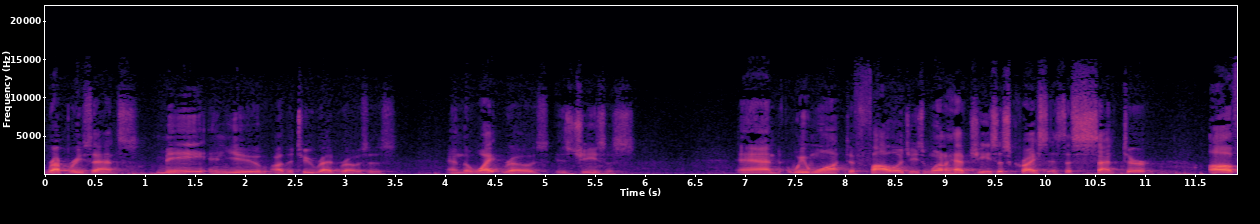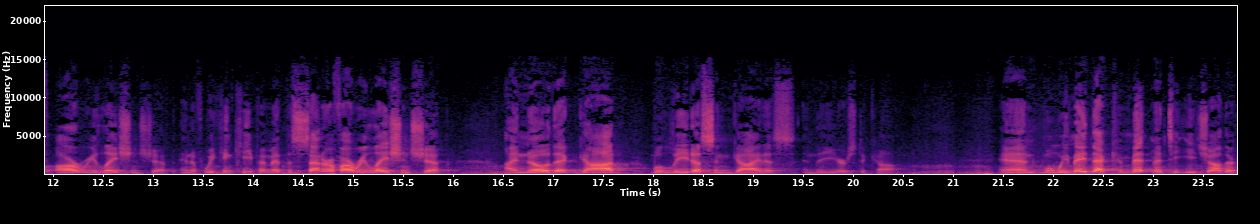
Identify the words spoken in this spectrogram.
represents me and you are the two red roses, and the white rose is Jesus. And we want to follow Jesus. We want to have Jesus Christ as the center of our relationship. And if we can keep him at the center of our relationship, I know that God will lead us and guide us in the years to come. And when we made that commitment to each other,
